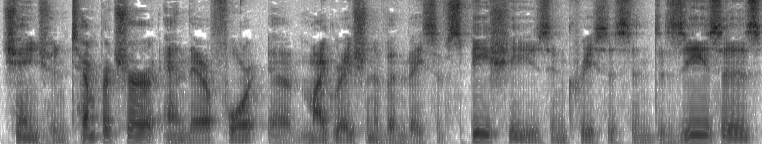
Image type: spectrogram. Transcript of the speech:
change in temperature and therefore uh, migration of invasive species, increases in diseases.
